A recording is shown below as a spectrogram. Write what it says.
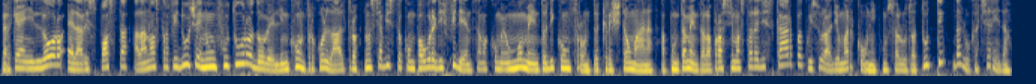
perché in loro è la risposta alla nostra fiducia in un futuro dove l'incontro con l'altro non sia visto con paura e diffidenza ma come un momento di confronto e crescita umana. Appuntamento alla prossima storia di Scarp qui su Radio Marconi. Un saluto a tutti da Luca Cereda.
